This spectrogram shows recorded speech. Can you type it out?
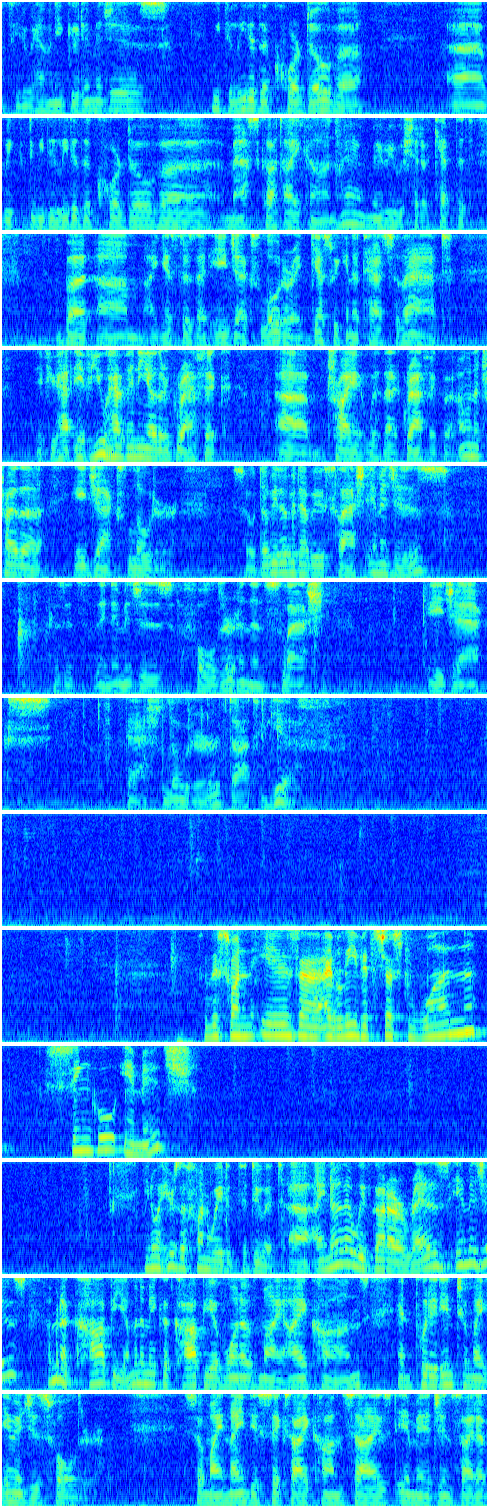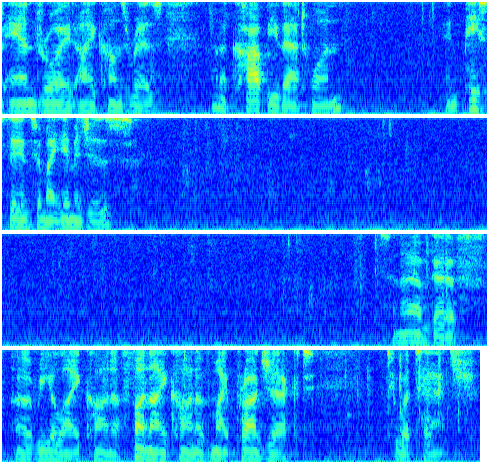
let's see, do we have any good images? We deleted the Cordova. Uh, we, we deleted the Cordova mascot icon. Eh, maybe we should have kept it. But um, I guess there's that Ajax loader. I guess we can attach that. If you, ha if you have any other graphic, uh, try it with that graphic. But I'm going to try the Ajax loader. So www slash images because it's an images folder, and then slash ajax dash loader dot gif. So this one is, uh, I believe it's just one single image You know what, here's a fun way to, to do it. Uh, I know that we've got our res images. I'm going to copy, I'm going to make a copy of one of my icons and put it into my images folder. So my 96 icon sized image inside of Android icons res, I'm going to copy that one and paste it into my images. So now I've got a a real icon, a fun icon of my project to attach.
